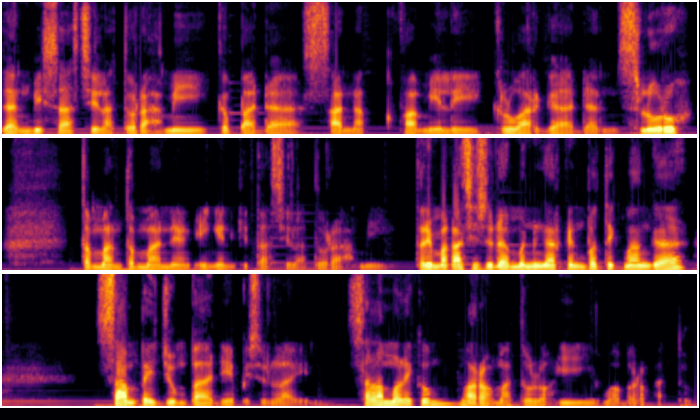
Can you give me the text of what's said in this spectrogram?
dan bisa silaturahmi kepada sanak famili, keluarga, dan seluruh teman-teman yang ingin kita silaturahmi. Terima kasih sudah mendengarkan Petik Mangga. Sampai jumpa di episode lain. Assalamualaikum warahmatullahi wabarakatuh.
